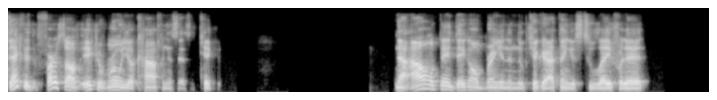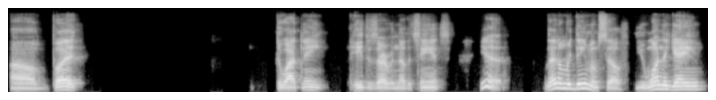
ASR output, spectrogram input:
that could first off, it could ruin your confidence as a kicker. Now, I don't think they're gonna bring in a new kicker. I think it's too late for that. Um, but do I think he deserve another chance? Yeah, let him redeem himself. You won the game.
